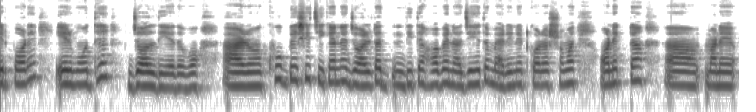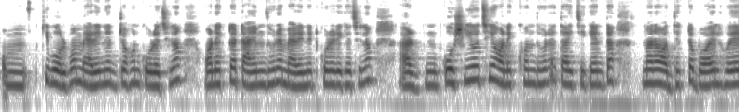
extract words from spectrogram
এরপরে এর মধ্যে জল দিয়ে দেবো। আর খুব বেশি চিকেনে জলটা দিতে হবে না। যেহেতু ম্যারিনেট করার সময় অনেকটা মানে কি বলব, ম্যারিনেট যখন করেছিলাম, অনেকটা টাইম ধরে ম্যারিনেট করে রেখেছিলাম। আর কষিয়েওছি অনেকক্ষণ ধরে, তাই চিকেনটা মানে অর্ধেকটা বয়েল হয়ে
